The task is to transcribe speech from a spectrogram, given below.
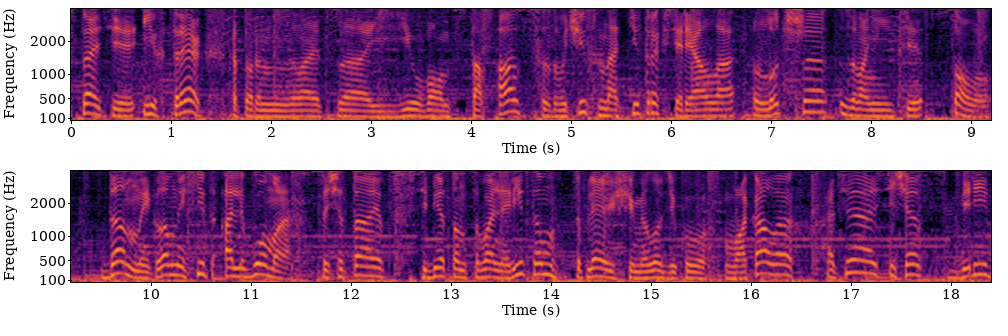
Кстати, их трек, который называется «You Won't Stop Us», звучит на титрах сериала «Лучше звоните Солу». Данный главный хит альбома сочетает в себе танцевальный ритм, цепляющую мелодику вокала, хотя сейчас бери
